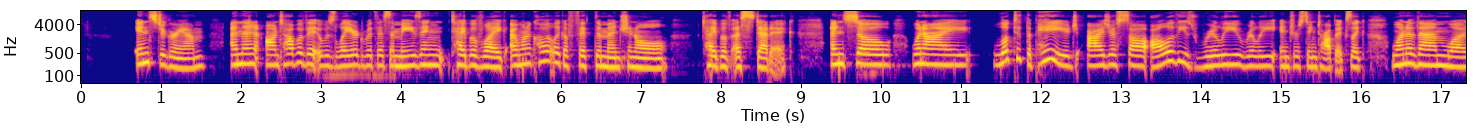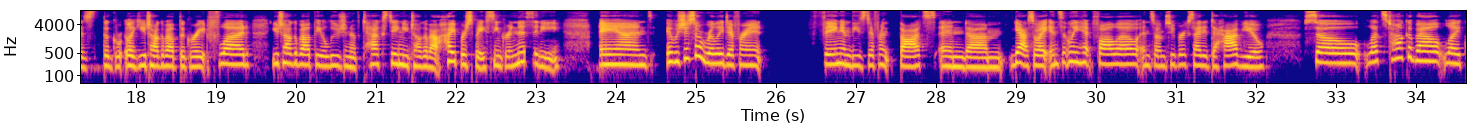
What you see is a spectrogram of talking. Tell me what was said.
Instagram. And then on top of it, it was layered with this amazing type of like, I want to call it like a fifth dimensional type of aesthetic. And so when I looked at the page, I just saw all of these really, really interesting topics. Like one of them was the, like you talk about the great flood, you talk about the illusion of texting, you talk about hyperspace, synchronicity. And it was just a really different thing and these different thoughts. And um, yeah, so I instantly hit follow. And so I'm super excited to have you. So let's talk about like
